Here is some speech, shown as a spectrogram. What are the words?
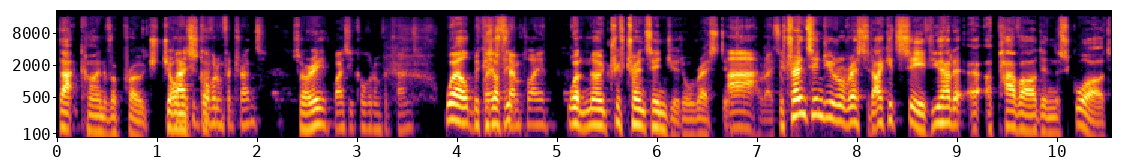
that kind of approach. John Why is he covering for Trent? Sorry? Why is he covering for Trent? Well, because Where's I think, Trent playing? Well, no, if Trent's injured or rested. Ah, right. If okay. Trent's injured or rested, I could see if you had a, a Pavard in the squad,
